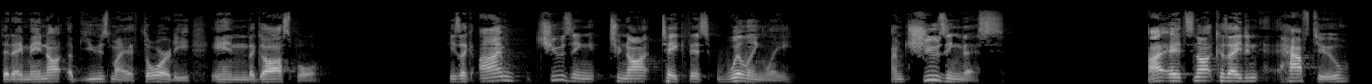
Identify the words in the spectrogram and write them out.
that I may not abuse my authority in the gospel. He's like, I'm choosing to not take this willingly I'm choosing this. I, it's not because I didn't have to.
